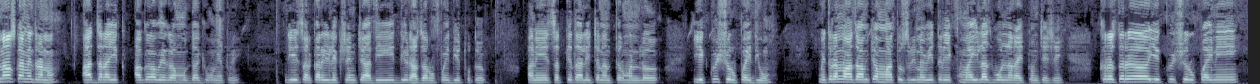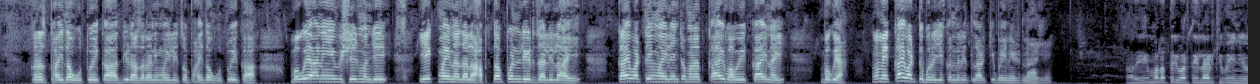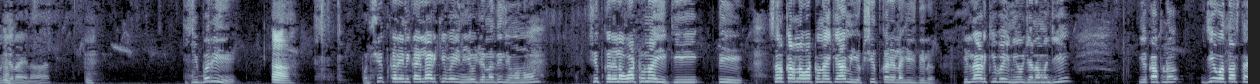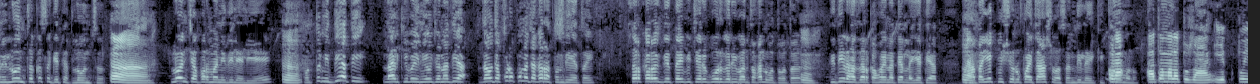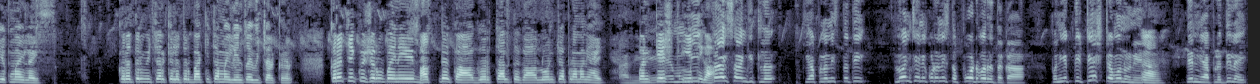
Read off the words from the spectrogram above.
नमस्कार मित्रांनो आज जरा एक आगळा वेगळा मुद्दा घेऊन येतोय जे सरकार इलेक्शनच्या आधी दीड हजार रुपये देत होतं आणि सत्तेत आल्याच्यानंतर म्हणलं एकवीसशे रुपये देऊ. मित्रांनो आज आमच्या मातोश्री नव्हे तर एक महिलाच बोलणार आहे तुमच्याशी. खरंच तर एकवीसशे रुपयाने खरंच फायदा होतोय का? दीड हजाराने महिलेचा फायदा होतोय का? बघूया आणि विशेष म्हणजे एक महिना झाला हप्ता पण लेट झालेला आहे. काय वाटतंय महिलांच्या मनात? काय भाव आहे काय नाही? बघूया. मग मी काय वाटतं बरं एकंदरीत लाडकी बहीण योजना आहे? अरे मला तरी वाटतंय लाडकी बहीण योजना आहे ना हं. ही बरी आहे. हां. पण शेतकऱ्यांनी काय लाडकी बहीण योजना दिली म्हणून शेतकऱ्याला वाटू नाही की ती सरकारला वाटू नाही की आम्ही एक शेतकऱ्याला हेच दिलं. ही लाडकी बहीण योजना म्हणजे एक आपलं जेवत असताना लोणचं कसं घेतात लोणचं? हां. लोणच्या प्रमाणे दिलेली आहे. पण तुम्ही द्या ती लाडकी बहीण योजना द्या. जाऊ द्या कुठं कुणाच्या घरातून द्यायचंय? सरकारच देतय बिचारे गोरगरिबांचं हलवत होतं. ती दीड हजार का होईना त्यांना येतात पण आता एकवीसशे रुपयाचं आश्वासन दिलंय की करू म्हणून. आता मला तू सांग एक तू एक महिला आहेस. खरं तर विचार केला तर बाकीच्या महिलांचा विचार कर. खरंच एकवीसशे रुपयाने भागतं का घर चालतं का लोनच्या प्रमाणे आहे. अरे पण टेस्ट मग येते मी का? काय सांगितलं? की आपलं नुसतं ती लोणच्याने कुठं नुसतं पोट भरत का? पण एक ती टेस्ट म्हणून आहे. हां. त्यांनी आपलं दिलंय.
